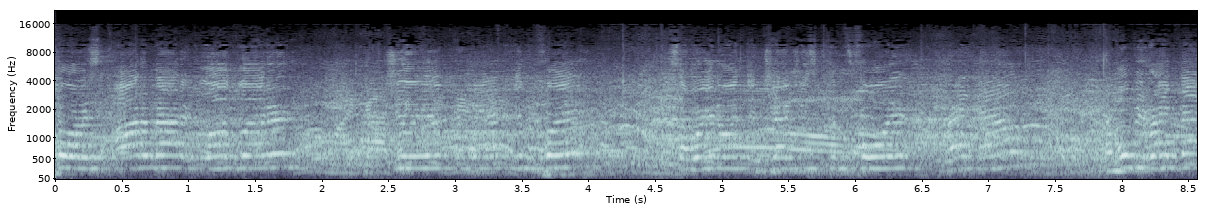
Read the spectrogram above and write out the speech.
course, automatic love letter. Juliet, you gonna play? So we're gonna let the judges come forward right now, and we'll be right back.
